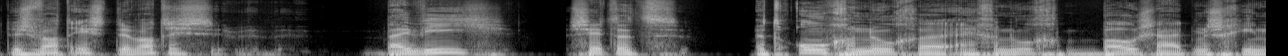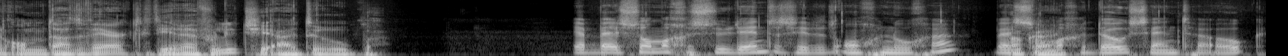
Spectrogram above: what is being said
Dus wat is de, wat is, bij wie zit het, het ongenoegen en genoeg boosheid misschien om daadwerkelijk die revolutie uit te roepen? Ja, bij sommige studenten zit het ongenoegen. Bij sommige docenten ook.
